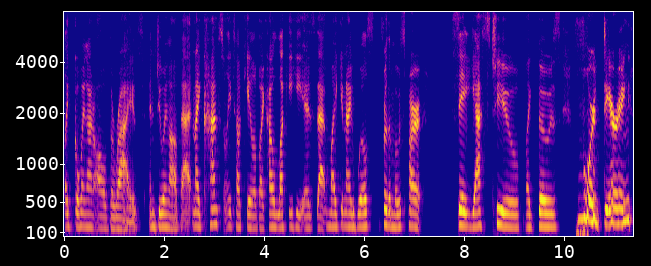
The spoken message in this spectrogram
like going on all the rides and doing all that. And I constantly tell Caleb like how lucky he is that Mike and I will, for the most part, say yes to like those more daring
